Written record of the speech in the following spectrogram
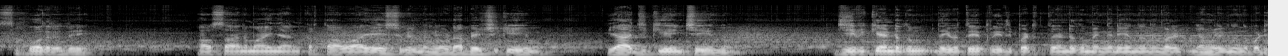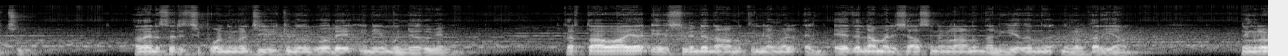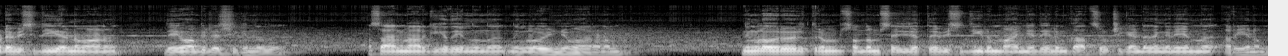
സഹോദരരെ അവസാനമായി ഞാൻ കർത്താവായ യേശുവിൽ നിങ്ങളോട് അപേക്ഷിക്കുകയും യാചിക്കുകയും ചെയ്യുന്നു. ജീവിക്കേണ്ടതും ദൈവത്തെ പ്രീതിപ്പെടുത്തേണ്ടതും എങ്ങനെയെന്ന് നിങ്ങൾ ഞങ്ങളിൽ നിന്ന് പഠിച്ചു. അതനുസരിച്ച് ഇപ്പോൾ നിങ്ങൾ ജീവിക്കുന്നത് പോലെ ഇനിയും മുന്നേറുവിൻ. കർത്താവായ യേശുവിന്റെ നാമത്തിൽ ഞങ്ങൾ ഏതെല്ലാം അനുശാസനങ്ങളാണ് നൽകിയതെന്ന് നിങ്ങൾക്കറിയാം. നിങ്ങളുടെ വിശദീകരണമാണ് ദൈവം അഭിലഷിക്കുന്നത്. അസാൻമാർഗികതയിൽ നിന്ന് നിങ്ങൾ ഒഴിഞ്ഞു മാറണം. നിങ്ങൾ ഓരോരുത്തരും സ്വന്തം ശരീരത്തെ വിശുദ്ധിയിലും മാന്യതയിലും കാത്തുസൂക്ഷിക്കേണ്ടത് എങ്ങനെയെന്ന് അറിയണം.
